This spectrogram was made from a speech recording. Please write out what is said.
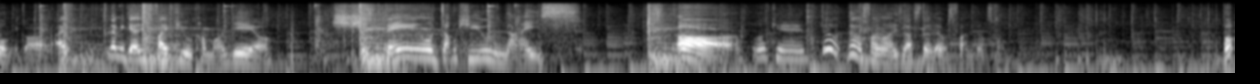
Oh my god. I let me get at least 5 Q. Come on, yeah. Shit damn, double Q, nice. Oh, okay. That, that was fun while it. That was fun, that was fun. Oh!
